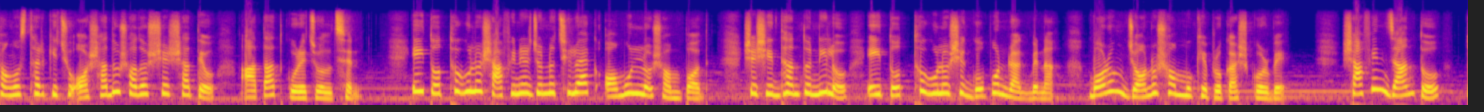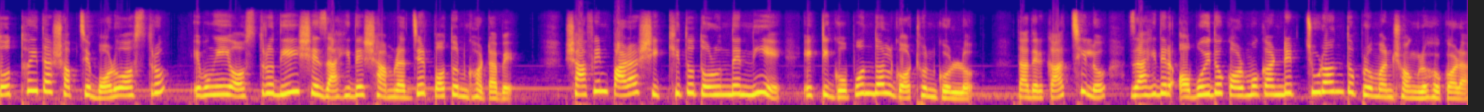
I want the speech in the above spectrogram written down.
সংস্থার কিছু অসাধু সদস্যের সাথেও আতাত করে চলছেন। এই তথ্যগুলো শাফিনের জন্য ছিল এক অমূল্য সম্পদ। সে সিদ্ধান্ত নিল, এই তথ্যগুলো সে গোপন রাখবে না, বরং জনসম্মুখে প্রকাশ করবে। শাফিন জানত, তথ্যই তার সবচেয়ে বড় অস্ত্র এবং এই অস্ত্র দিয়েই সে জাহিদের সাম্রাজ্যের পতন ঘটাবে। শাফিন পাড়ার শিক্ষিত তরুণদের নিয়ে একটি গোপন দল গঠন করল। তাদের কাজ ছিল জাহিদের অবৈধ কর্মকাণ্ডের চূড়ান্ত প্রমাণ সংগ্রহ করা।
